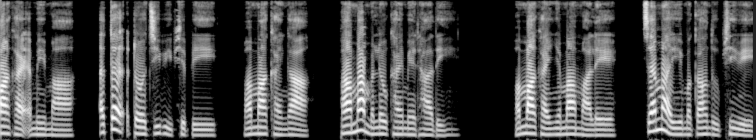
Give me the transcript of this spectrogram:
မခိုင်အမေမှာအသက်အတော်ကြီးပြီဖြစ်ပြီးမမခိုင်ကဘာမှမလုပ်ခိုင်းမဲထားသည်မမခိုင်ညီမမှလည်းကျမ်းမာရေးမကောင်းသူဖြစ်၍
